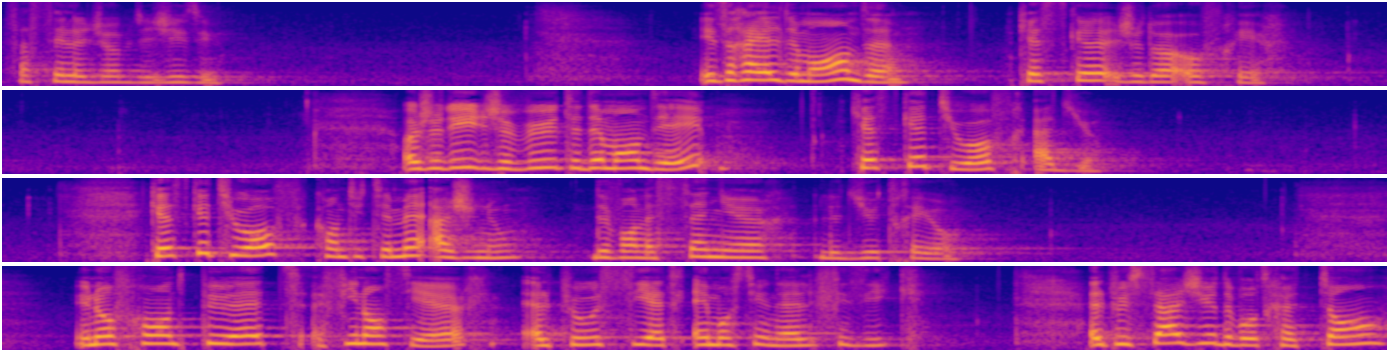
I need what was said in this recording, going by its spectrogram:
Ça, c'est le job de Jésus. Israël demande, qu'est-ce que je dois offrir? Aujourd'hui, je veux te demander, qu'est-ce que tu offres à Dieu? Qu'est-ce que tu offres quand tu te mets à genoux devant le Seigneur, le Dieu très haut une offrande peut être financière, elle peut aussi être émotionnelle, physique. Elle peut s'agir de votre temps,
